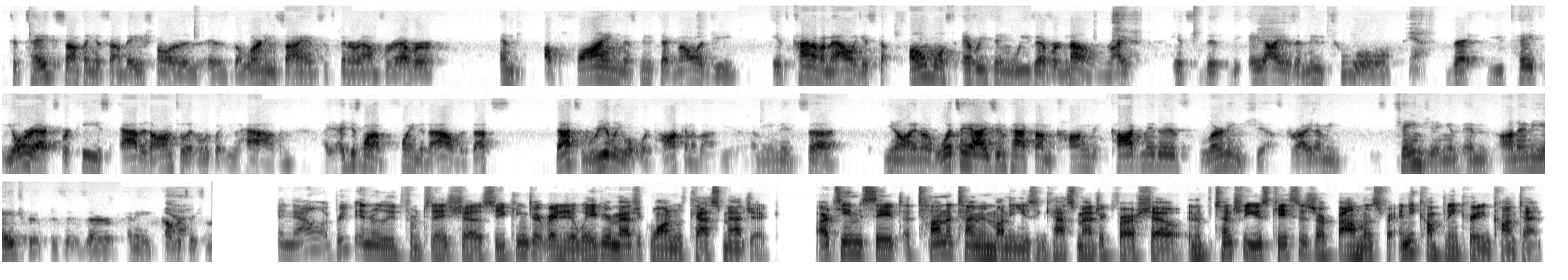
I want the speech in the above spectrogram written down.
to take something as foundational as, as the learning science that's been around forever and applying this new technology it's kind of analogous to almost everything we've ever known right it's the, the AI is a new tool yeah. that you take your expertise, add it onto it, and look what you have. And I, I just want to point it out that that's that's really what we're talking about here. I mean, it's uh, you know, I don't know what's AI's impact on cogn- cognitive learning shift, right? I mean, changing and, and on any age group. Is, is there any conversation? Yeah. And now a brief interlude from today's show so you can get ready to wave your magic wand with Castmagic. Our team has saved a ton of time and money using Castmagic for our show, and the potential use cases are boundless for any company creating content.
